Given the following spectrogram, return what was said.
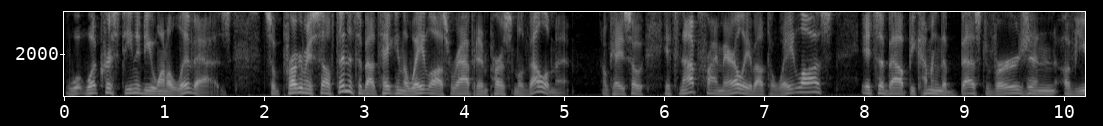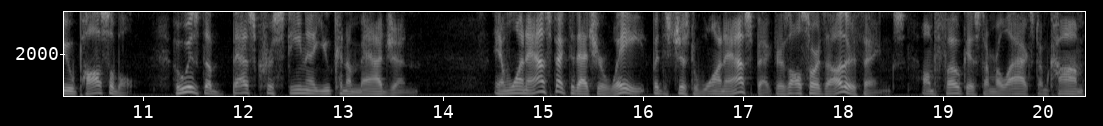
What, what Christina do you want to live as? So program yourself thin. It's about taking the weight loss rapid and personal development. Okay, so it's not primarily about the weight loss. It's about becoming the best version of you possible. Who is the best Christina you can imagine? And one aspect of that's your weight, but it's just one aspect. There's all sorts of other things. I'm focused, I'm relaxed, I'm calm,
